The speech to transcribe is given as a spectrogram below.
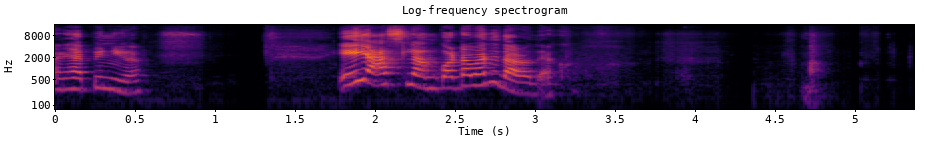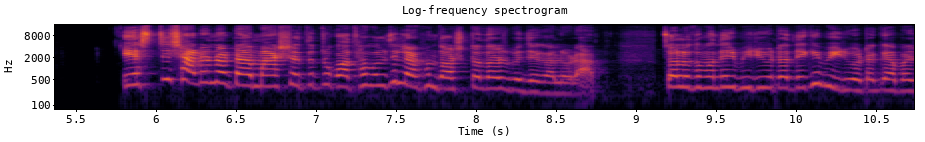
আর হ্যাপি নিউ ইয়ার এই আসলাম, কটা বাজে? দাঁড়ো দেখো। এসছি সাড়ে নটা, মার সাথে একটু কথা বলছিল, এখন দশটা দশ বেজে গেল রাত। চলো তোমাদের ভিডিওটা দেখে, ভিডিওটাকে আবার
